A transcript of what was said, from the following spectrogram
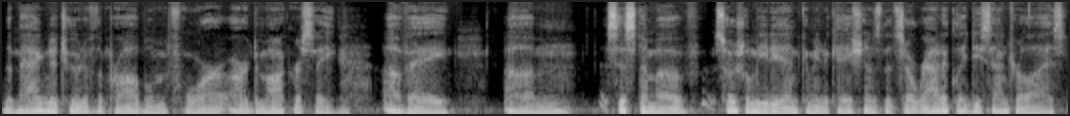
the magnitude of the problem for our democracy of a um, system of social media and communications that's so radically decentralized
